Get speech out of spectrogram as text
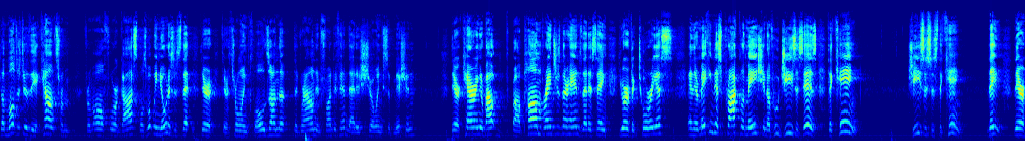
the multitude of the accounts from, from all four Gospels, what we notice is that they're, they're throwing clothes on the, the ground in front of him. That is showing submission. They're carrying about uh, palm branches in their hands. That is saying, You're victorious. And they're making this proclamation of who Jesus is the King. Jesus is the King. They, they're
